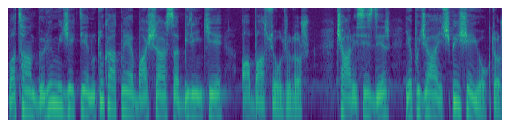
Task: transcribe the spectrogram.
vatan bölünmeyecek diye nutuk atmaya başlarsa bilin ki Abbas yolcudur. Çaresizdir, yapacağı hiçbir şey yoktur.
